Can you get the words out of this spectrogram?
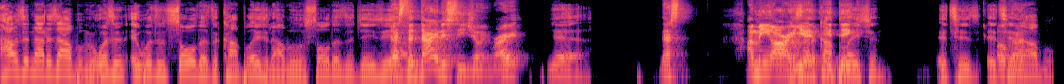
How is it not his album? It wasn't. It wasn't sold as a compilation album. It was sold as a Jay Z. That's the. Dynasty joint, right? yeah. That's. I mean, all right, That's yeah. not a it did- compilation. it's his. It's Okay. his album.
